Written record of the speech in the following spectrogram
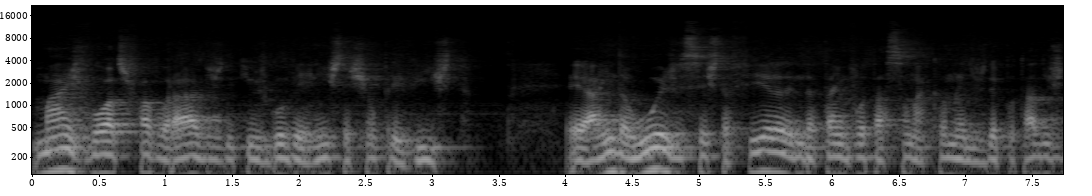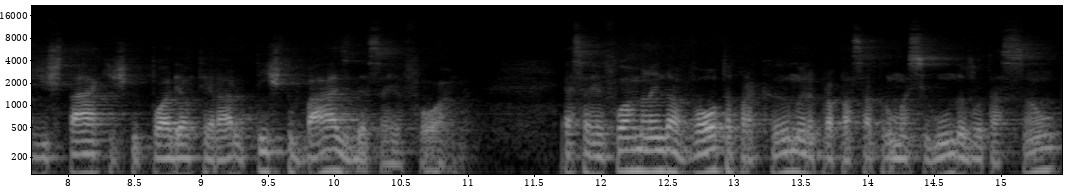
mais votos favoráveis do que os governistas tinham previsto. É, ainda hoje, sexta-feira, ainda está em votação na Câmara dos Deputados destaques que podem alterar o texto base dessa reforma. Essa reforma ainda volta para a Câmara para passar por uma segunda votação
